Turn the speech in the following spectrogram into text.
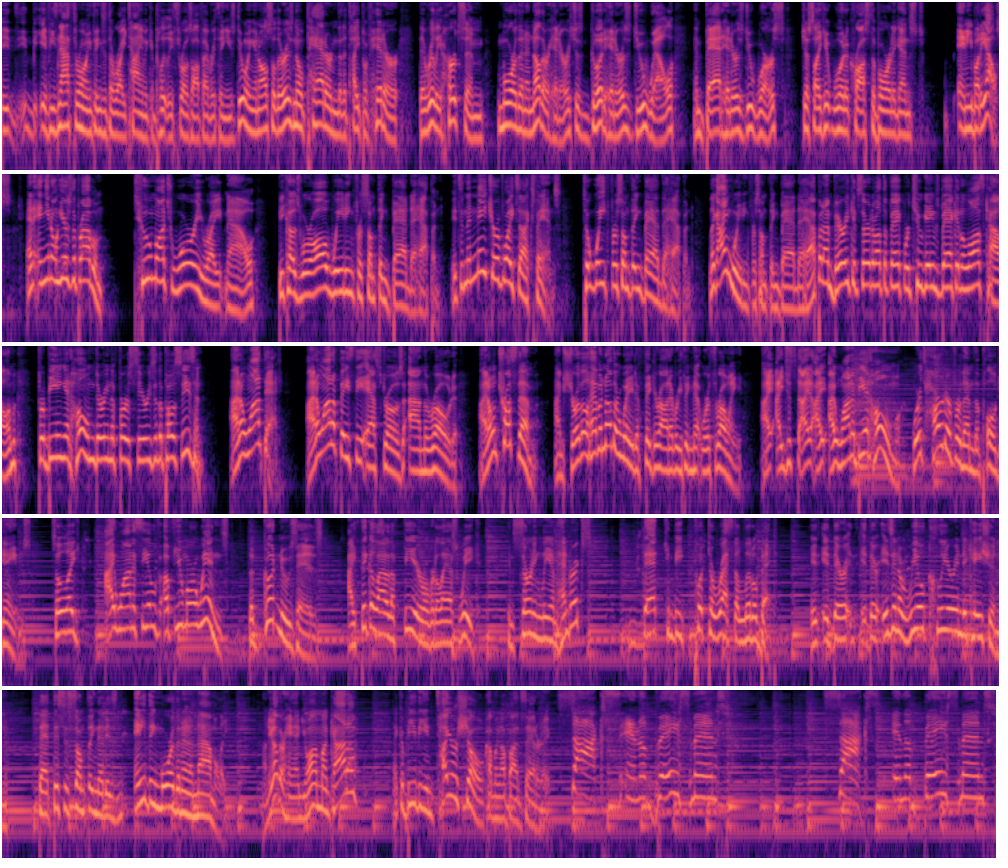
if he's not throwing things at the right time, it completely throws off everything he's doing. And also, there is no pattern that a type of hitter that really hurts him more than another hitter. It's just good hitters do well and bad hitters do worse, just like it would across the board against anybody else. And and you know, here's the problem. Too much worry right now because we're all waiting for something bad to happen. It's in the nature of White Sox fans to wait for something bad to happen. Like I'm waiting for something bad to happen. I'm very concerned about the fact we're two games back in the loss column for being at home during the first series of the postseason. I don't want that. I don't want to face the Astros on the road. I don't trust them. I'm sure they'll have another way to figure out everything that we're throwing. I, I just I I, I want to be at home where it's harder for them to pull games. So like I want to see a, a few more wins. The good news is I think a lot of the fear over the last week concerning Liam Hendriks, that can be put to rest a little bit. It, it, there, it, there isn't a real clear indication that this is something that is anything more than an anomaly. On the other hand, Yoan Moncada, that could be the entire show coming up on Saturday. Sox in the basement. Sox in the basement.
